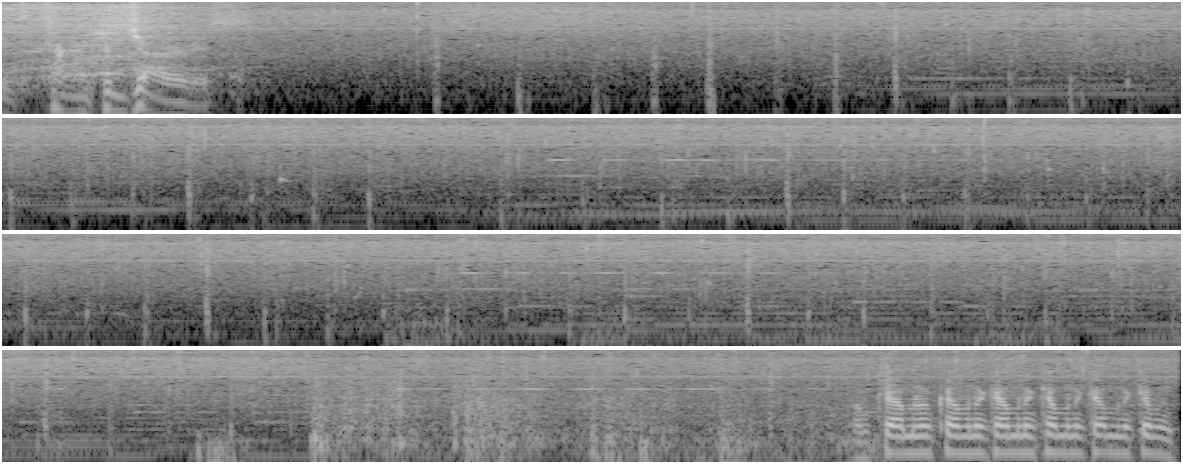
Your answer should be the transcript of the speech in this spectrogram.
It's time for Jarvis. I'm coming, I'm coming, I'm coming, I'm coming, I'm coming, I'm coming.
